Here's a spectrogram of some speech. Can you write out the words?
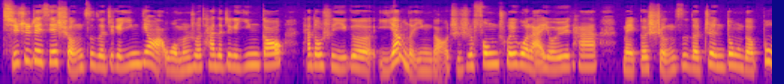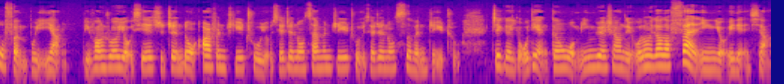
其实这些绳子的这个音调啊，我们说它的这个音高，它都是一个一样的音高，只是风吹过来，由于它每个绳子的振动的部分不一样。比方说，有些是振动二分之一处，有些振动三分之一处，有些振动四分之一处，这个有点跟我们音乐上的有个东西叫做泛音有一点像，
